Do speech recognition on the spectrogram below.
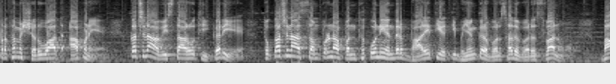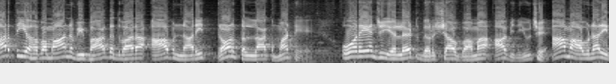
પ્રથમ શરૂઆત આપણે કચ્છના વિસ્તારોથી કરીએ. તો કચ્છના સંપૂર્ણ પંથકોની અંદર ભારેથી અતિ ભયંકર વરસાદ વરસવાનો ભારતીય હવામાન વિભાગ દ્વારા આવનારી ત્રણ કલાક માટે ઓરેન્જ એલર્ટ દર્શાવવામાં આવી રહ્યું છે. આમ આવનારી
